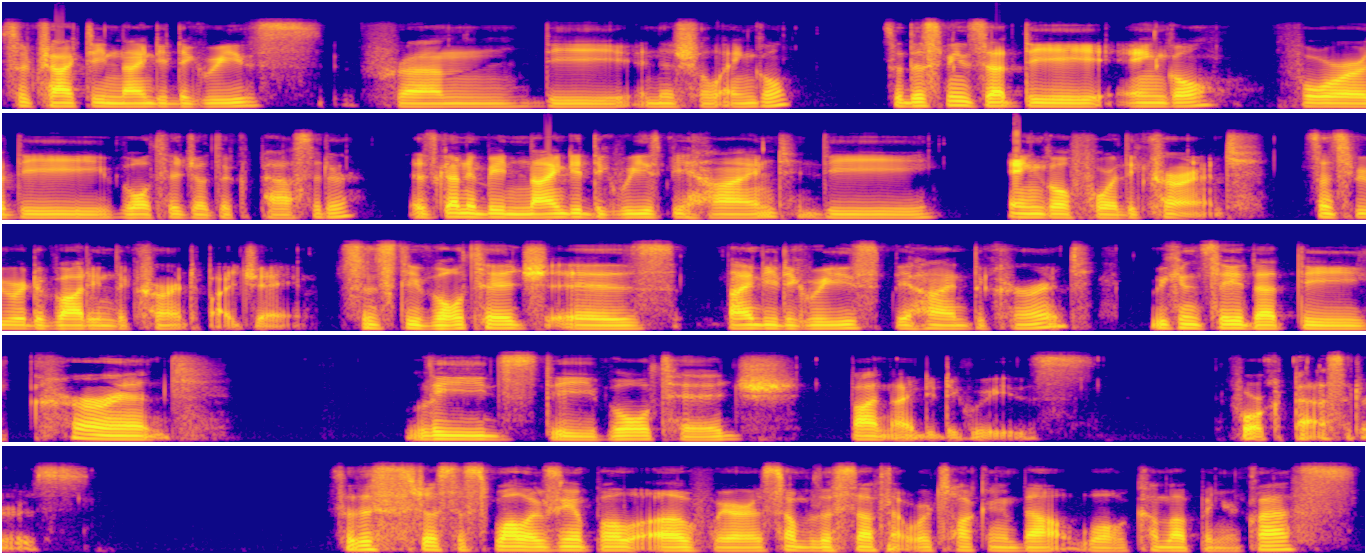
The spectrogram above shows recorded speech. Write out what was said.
subtracting 90 degrees from the initial angle. So this means that the angle for the voltage of the capacitor is going to be 90 degrees behind the angle for the current, since we were dividing the current by J. Since the voltage is 90 degrees behind the current, we can say that the current leads the voltage by 90 degrees for capacitors. So this is just a small example of where some of the stuff that we're talking about will come up in your class.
